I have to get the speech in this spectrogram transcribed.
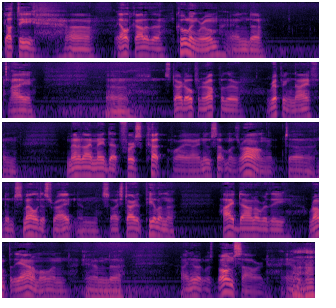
got the uh, elk out of the cooling room, and uh, I uh, started opening her up with a ripping knife, and the minute I made that first cut, why, I knew something was wrong. It uh, didn't smell just right, and so I started peeling the hide down over the rump of the animal, and and uh, I knew it was bone soured, and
